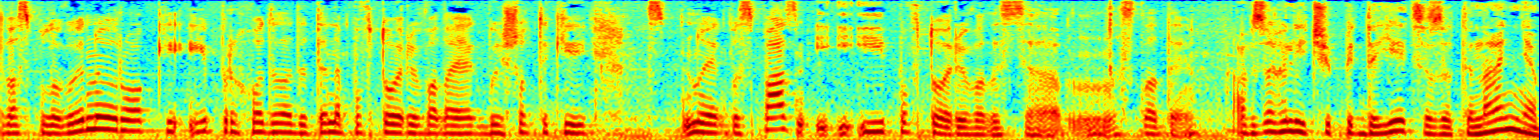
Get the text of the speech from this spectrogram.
два з половиною роки, і приходила дитина, повторювала, якби йшов такий ну, якби спазм, і, і, і повторювалися склади. А взагалі чи піддається затинання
